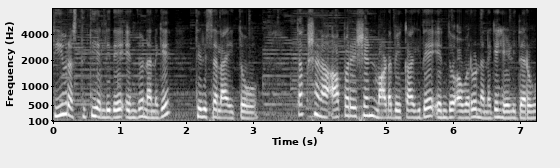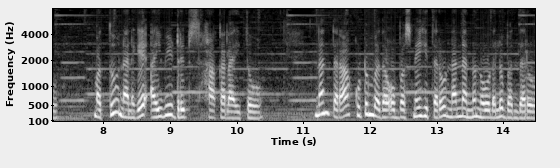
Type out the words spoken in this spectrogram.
ತೀವ್ರ ಸ್ಥಿತಿಯಲ್ಲಿದೆ ಎಂದು ನನಗೆ ತಿಳಿಸಲಾಯಿತು. ತಕ್ಷಣ ಆಪರೇಷನ್ ಮಾಡಬೇಕಾಗಿದೆ ಎಂದು ಅವರು ನನಗೆ ಹೇಳಿದರು ಮತ್ತು ನನಗೆ ಐ ವಿ ಡ್ರಿಪ್ಸ್ ಹಾಕಲಾಯಿತು. ನಂತರ ಕುಟುಂಬದ ಒಬ್ಬ ಸ್ನೇಹಿತರು ನನ್ನನ್ನು ನೋಡಲು ಬಂದರು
